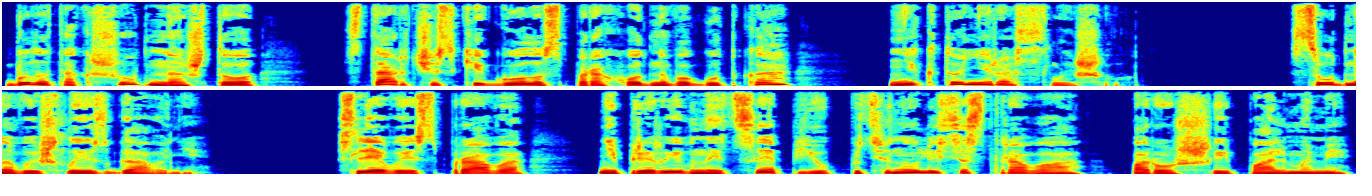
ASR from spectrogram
Было так шумно, что старческий голос пароходного гудка никто не расслышал. Судно вышло из гавани. Слева и справа непрерывной цепью потянулись острова, поросшие пальмами.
